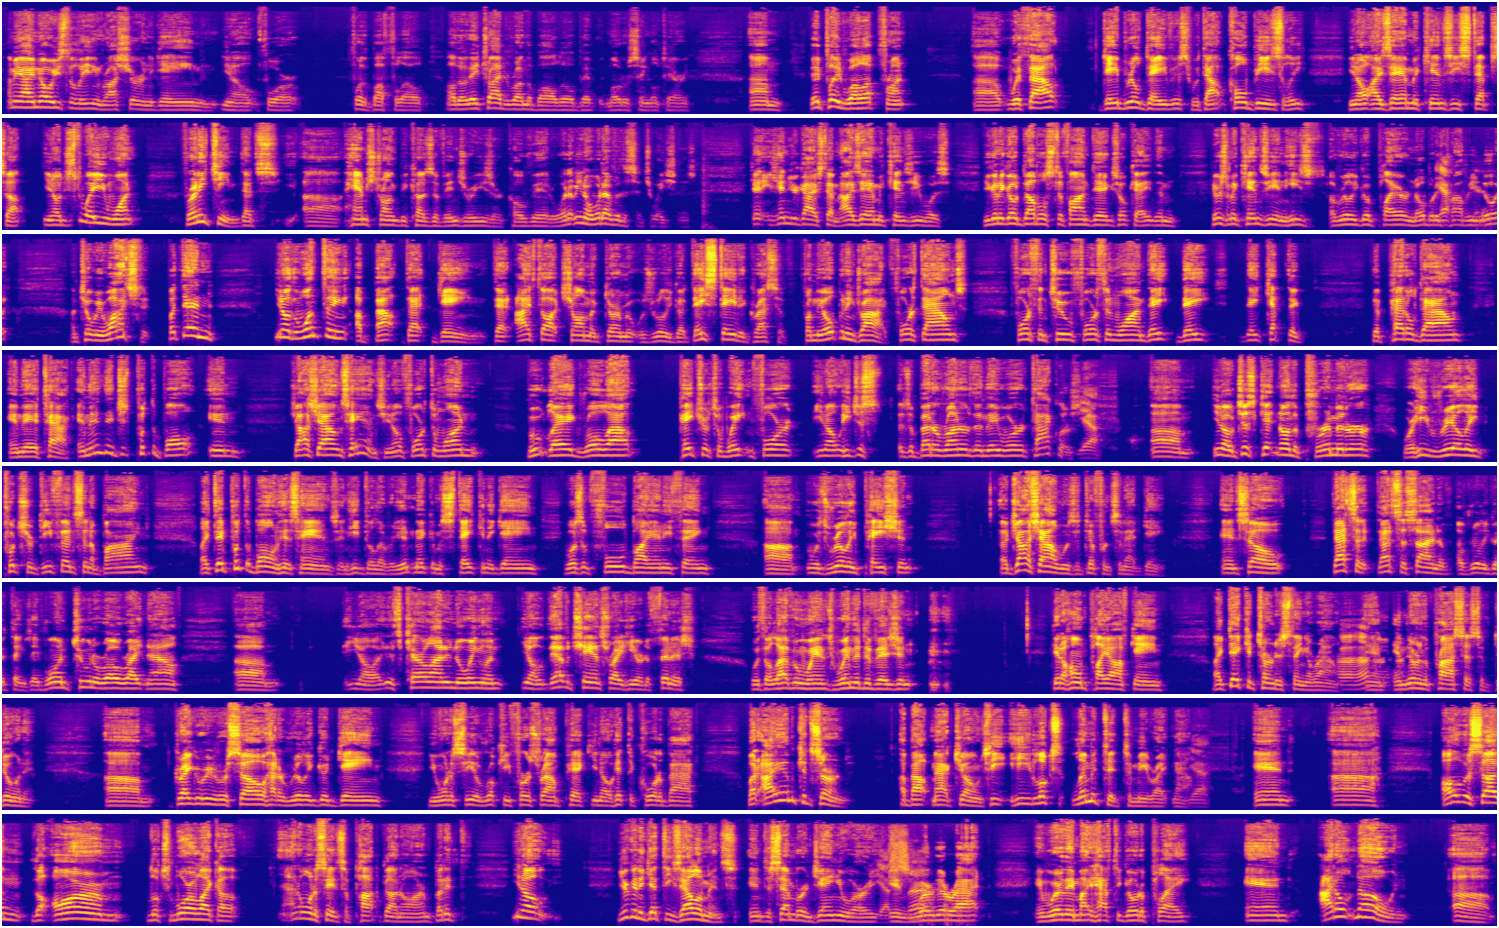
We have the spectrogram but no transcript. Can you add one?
I mean, I know he's the leading rusher in the game, and you know, for for the Buffalo. Although they tried to run the ball a little bit with Motor Singletary, um, they played well up front uh, without Gabriel Davis, without Cole Beasley. You know, Isaiah McKenzie steps up. You know, just the way you want for any team that's uh, hamstrung because of injuries or COVID or whatever, you know, whatever the situation is. Can, can you guys step? Isaiah McKenzie was, you're going to go double Stefon Diggs. Okay, then here's McKenzie, and he's a really good player. Nobody Yeah, probably yeah. knew it until we watched it. But then, you know, the one thing about that game that I thought Sean McDermott was really good, they stayed aggressive from the opening drive, fourth downs, fourth and two, fourth and one. They they they kept the the pedal down and they attack. And then they just put the ball in Josh Allen's hands, you know, fourth and one, bootleg, rollout. Patriots are waiting for it. You know, he just is a better runner than they were tacklers Yeah. um, you know, just getting on the perimeter where he really puts your defense in a bind. Like they put the ball in his hands and he delivered. He didn't make a mistake in the game. He wasn't fooled by anything. Um, was really patient. Uh, Josh Allen was a difference in that game, and so that's a that's a sign of, of really good things. They've won two in a row right now. Um, you know, it's Carolina, New England. You know, they have a chance right here to finish with 11 wins, win the division, get a home playoff game. Like they could turn this thing around, Uh-huh. and, and they're in the process of doing it. Um, Gregory Rousseau had a really good game. You want to see a rookie first round pick, you know, hit the quarterback. But I am concerned about Mac Jones. He he looks limited to me right now. Yeah. And uh, all of a sudden, the arm looks more like a. I don't want to say it's a pop gun arm, but it, you know, you're going to get these elements in December and January Yes, in sir. where they're at and where they might have to go to play. And I don't know and uh,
